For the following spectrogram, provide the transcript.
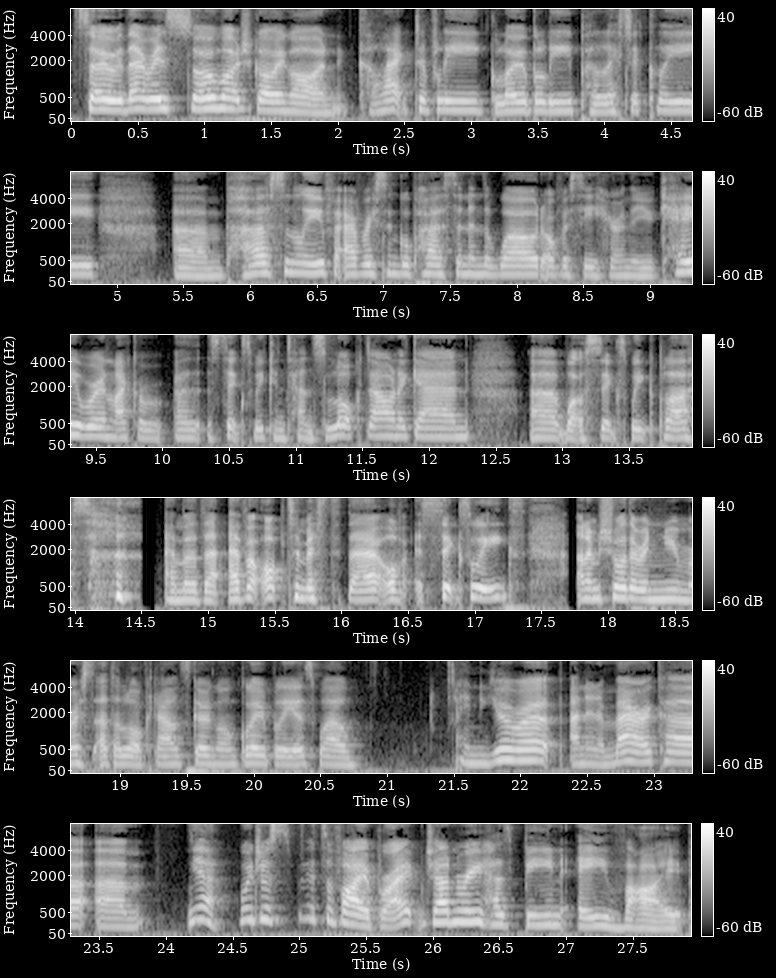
So there is so much going on collectively, globally, politically. Um, personally, for every single person in the world, obviously here in the UK, we're in like a, a six week intense lockdown again uh, well, six week plus. Emma, the ever optimist there of six weeks. And I'm sure there are numerous other lockdowns going on globally as well in Europe and in America. Um, yeah, we're just, it's a vibe, right? January has been a vibe.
